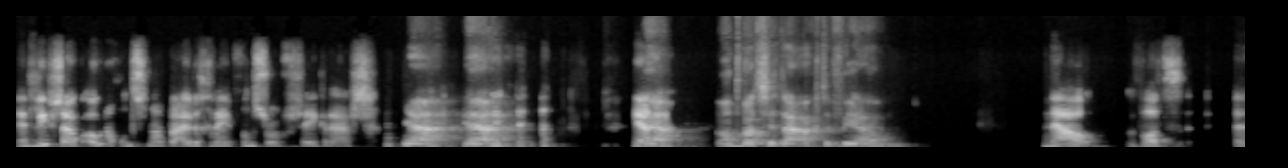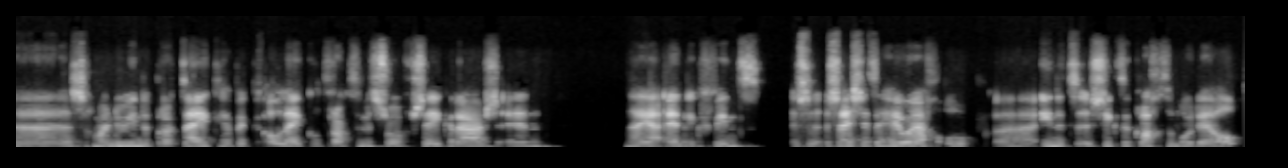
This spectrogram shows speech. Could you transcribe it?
En het liefst zou ik ook nog ontsnappen uit de greep van de zorgverzekeraars. Ja, ja. Ja. ja. Want wat zit daarachter voor jou? Nou, wat eh, zeg maar nu in de praktijk heb ik allerlei contracten met zorgverzekeraars. En, nou ja, en ik vind, zij zitten heel erg op eh, in het ziekteklachtenmodel.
